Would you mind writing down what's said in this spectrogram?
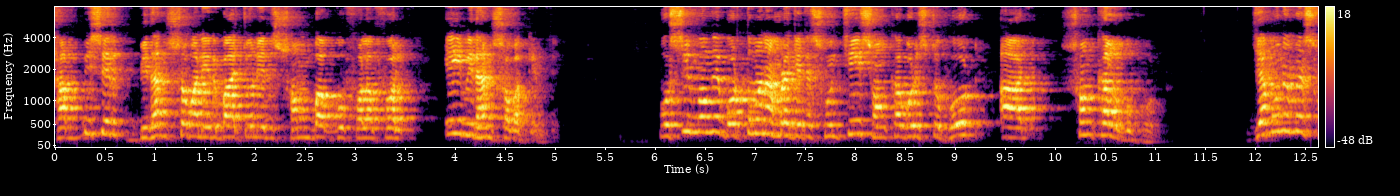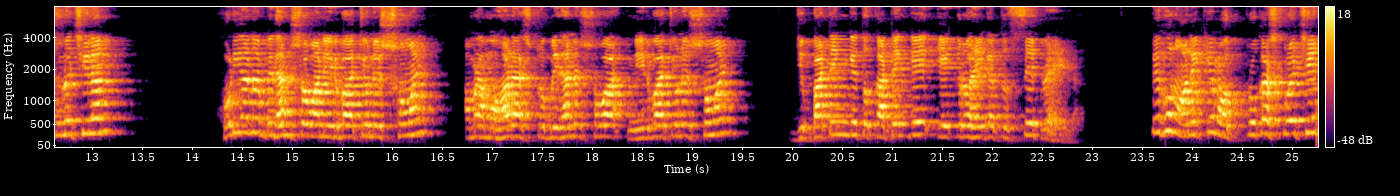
ছাব্বিশের বিধানসভা নির্বাচনের সম্ভাব্য ফলাফল এই বিধানসভা কেন্দ্রে। পশ্চিমবঙ্গে বর্তমানে আমরা যেটা শুনছি, সংখ্যাগরিষ্ঠ ভোট আর সংখ্যালঘু ভোট। যেমন আমরা শুনেছিলাম, হরিয়ানা বিধানসভা নির্বাচনের সময়, আমরা মহারাষ্ট্র বিধানসভা নির্বাচনের সময়, যে বাটেঙ্গে তো কাটেঙ্গে, এক রহেগা তো সেফ রহেগা। দেখুন, অনেকে মত প্রকাশ করেছেন,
